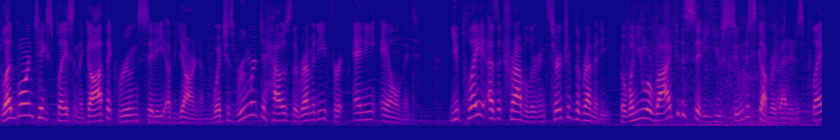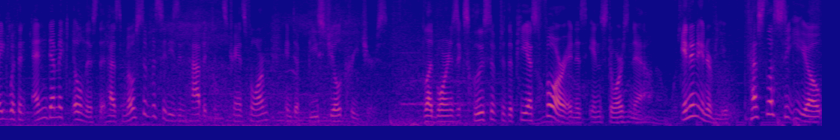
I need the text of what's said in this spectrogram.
Bloodborne takes place in the gothic ruined city of Yharnam, which is rumored to house the remedy for any ailment. You play as a traveler in search of the remedy, but when you arrive to the city, you soon discover that it is plagued with an endemic illness that has most of the city's inhabitants transformed into bestial creatures. Bloodborne is exclusive to the PS4 and is in stores now. In an interview, Tesla CEO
